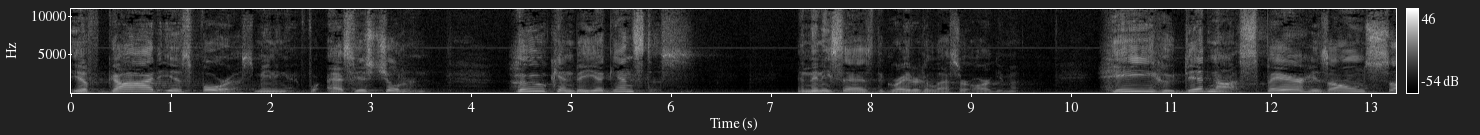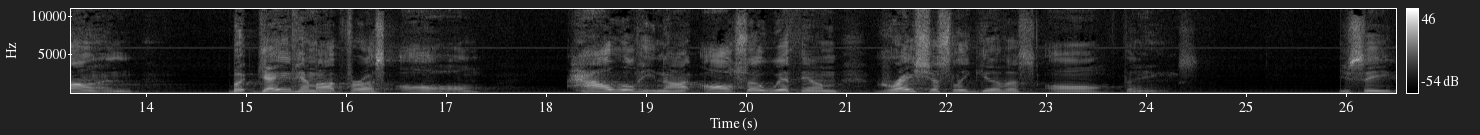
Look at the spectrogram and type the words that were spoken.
If God is for us, meaning for, as his children, who can be against us? And then he says the greater to lesser argument. He who did not spare his own son, but gave him up for us all, how will he not also with him graciously give us all things? You see,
